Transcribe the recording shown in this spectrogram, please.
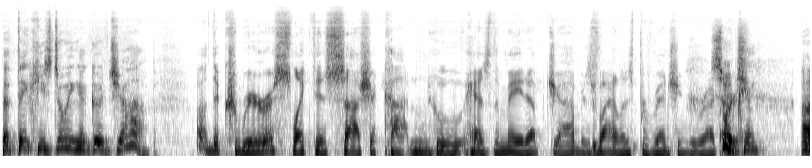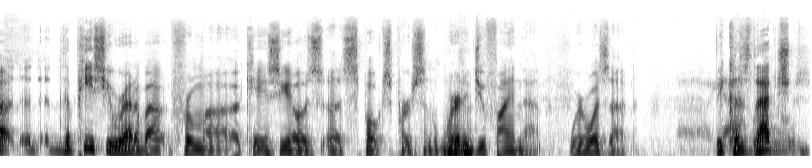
that think he's doing a good job? Uh, the careerists like this Sasha Cotton, who has the made-up job as violence prevention director. So, uh, the piece you read about from uh, Ocasio's uh, spokesperson, where Mm-hmm. did you find that? Where was that? Because that sh-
